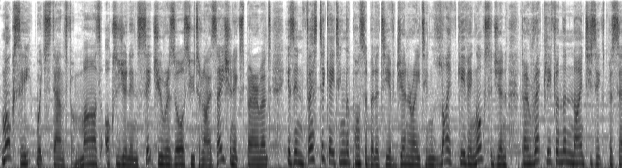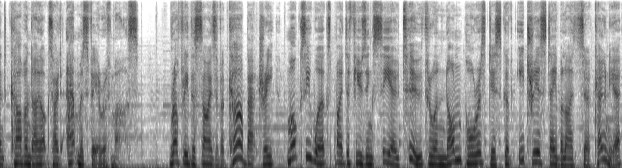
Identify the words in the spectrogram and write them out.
MOXIE, which stands for Mars Oxygen In Situ Resource Utilization Experiment, is investigating the possibility of generating life-giving oxygen directly from the 96% carbon dioxide atmosphere of Mars. Roughly the size of a car battery, MOXIE works by diffusing CO2 through a non-porous disk of yttria-stabilized zirconia,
